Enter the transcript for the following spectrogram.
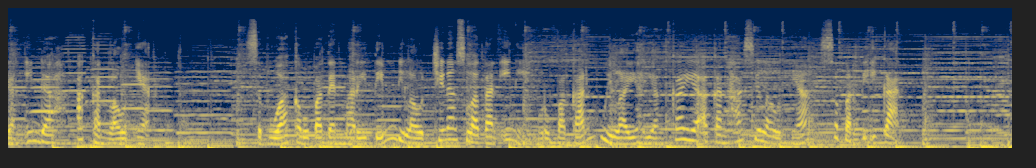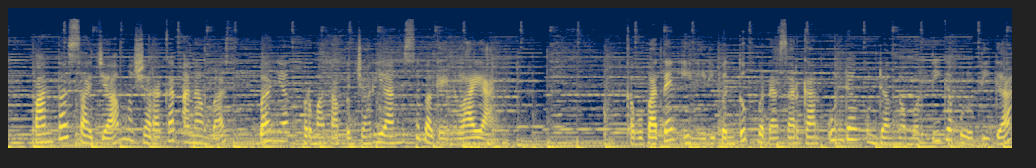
yang indah akan lautnya. Sebuah kabupaten maritim di Laut Cina Selatan ini merupakan wilayah yang kaya akan hasil lautnya seperti ikan. Pantas saja masyarakat Anambas banyak bermata pencarian sebagai nelayan. Kabupaten ini dibentuk berdasarkan Undang-Undang Nomor 33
